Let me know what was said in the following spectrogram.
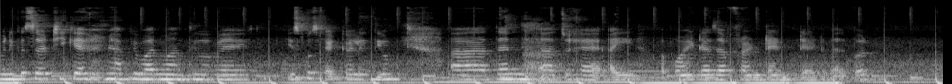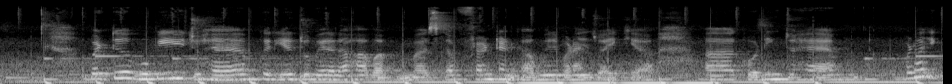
तो मैंने कहा सर ठीक है मैं आपकी बात मानती हूँ मैं इसको सेलेक्ट कर लेती हूँ। देन uh, uh, जो है I appoint as a front end developer but वो भी जो है करियर जो मेरा रहा इसका फ्रंट एंड का मैंने बड़ा इंजॉय किया। कोडिंग जो है बड़ा एक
